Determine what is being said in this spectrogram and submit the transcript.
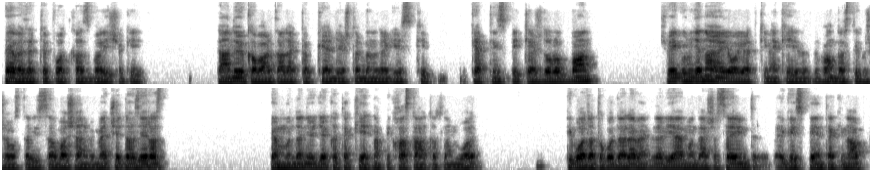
felvezető podcastban is, aki talán ő kavarta a legtöbb kérdést ebben az egész Captain Speakers dologban és végül ugye nagyon jól jött ki neki, fantasztikus hozta vissza a vasárnapi meccsét, de azért azt kell mondani, hogy gyakorlatilag két napig használhatatlan volt. Ti voltatok oda a Levi elmondása szerint egész pénteki nap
